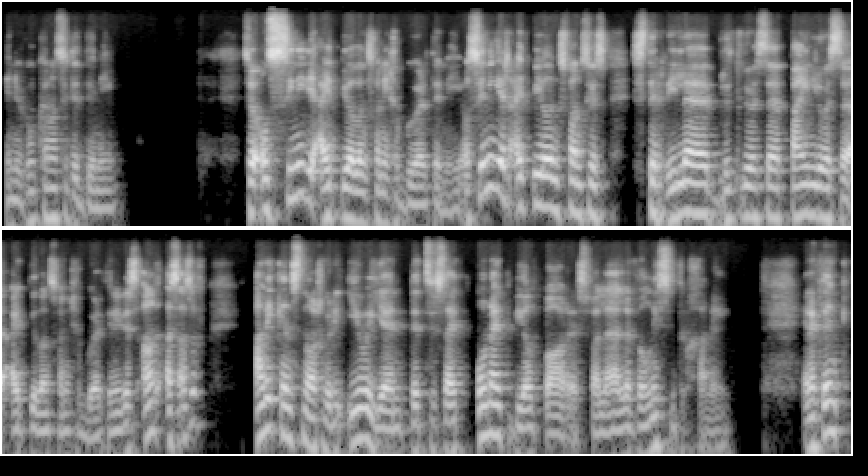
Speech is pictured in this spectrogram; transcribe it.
En hoe kan ons dit doen nie? So ons sien nie die uitbeeldings van die geboorte nie. Ons sien nie eers uitbeeldings van soos steriele, bloedlose, pynlose uitbeeldings van die geboorte nie. Dis al, as asof al die kunstenaars oor die eeue heen dit soos uit onuitbeeldbaar is vir hulle. Hulle wil nie sin toe gaan nie. En ek dink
